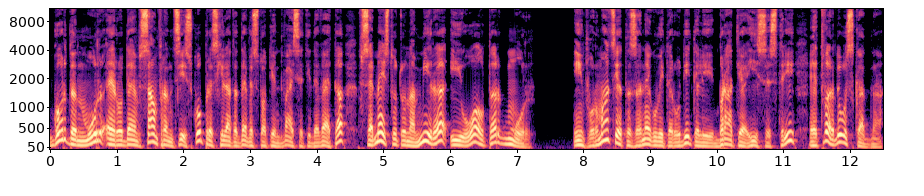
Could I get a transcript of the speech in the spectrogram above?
Гордън Мур е роден в Сан-Франциско през 1929 в семейството на Мира и Уолтър Мур. Информацията за неговите родители, братя и сестри е твърде оскъдна.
